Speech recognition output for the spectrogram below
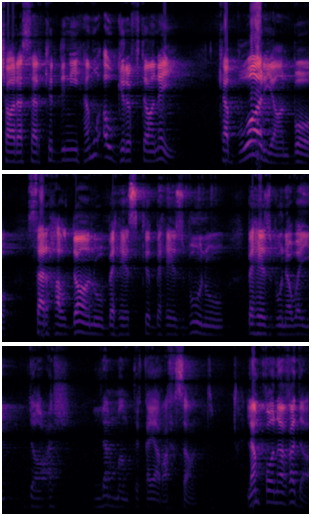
چارەسەرکردنی هەموو ئەو گرفتانەی کە بواریان بۆ سەرهەڵدان و بەهێزبوون و بەهێزبوونەوەی داعش لەم مەنتیقەیە ڕەخساند. لەم قۆناغەدا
